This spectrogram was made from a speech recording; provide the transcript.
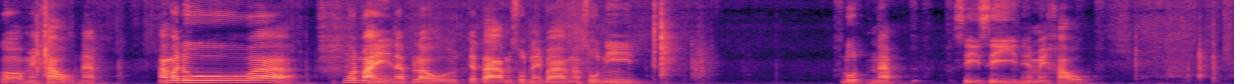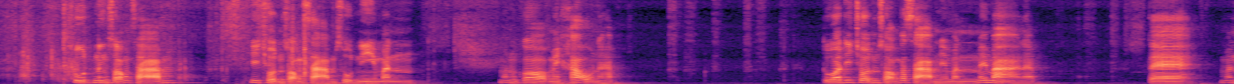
ก็ไม่เข้านะครับ เอามาดูว่างวดใหม่นะครับ เราจะตามสูตรไหนบ้างนะสูตรนี้ หลุดนะครับซีซีเนี่ยไม่เข้า สูตรหนึ่งสองสามที่ชนสองสามสูตรนี้มันมันก็ไม่เข้านะครับ ตัวที่ชนสองกับสามเนี่ยมันไม่มานะครับ แต่มัน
